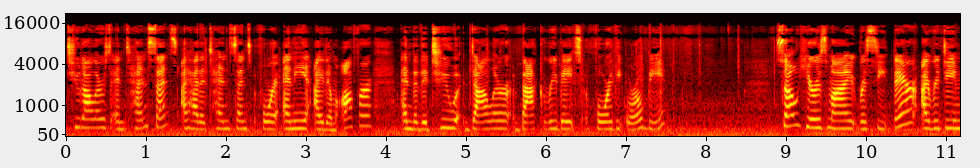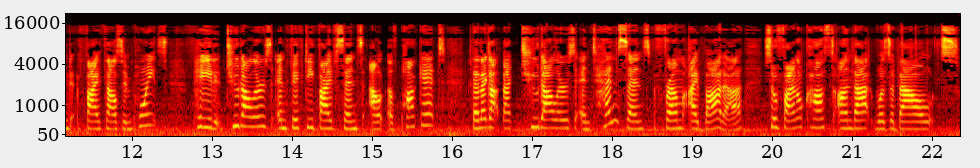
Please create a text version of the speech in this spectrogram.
$2.10. I had a 10 cents for any item offer and then the $2 back rebates for the Oral-B. So here's my receipt there. I redeemed 5,000 points, paid $2.55 out of pocket. Then I got back $2.10 from Ibotta. So final cost on that was about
